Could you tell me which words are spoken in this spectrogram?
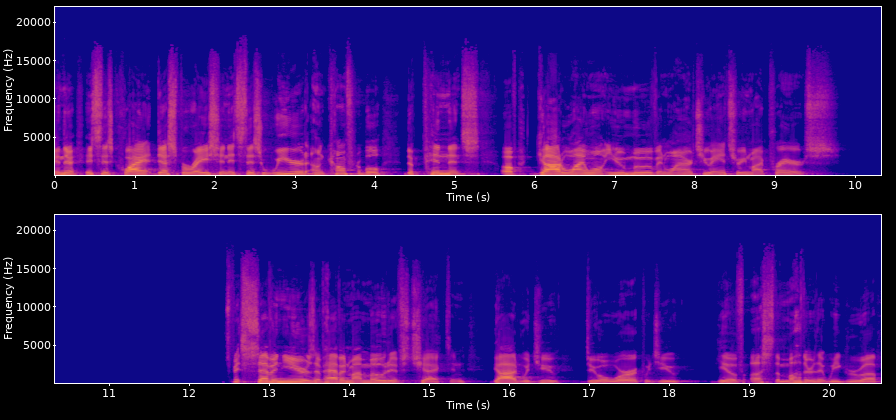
And there, it's this quiet desperation. It's this weird, uncomfortable dependence of God, why won't you move and why aren't you answering my prayers? spent seven years of having my motives checked. And God, would you do a work? Would you give us the mother that we grew up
